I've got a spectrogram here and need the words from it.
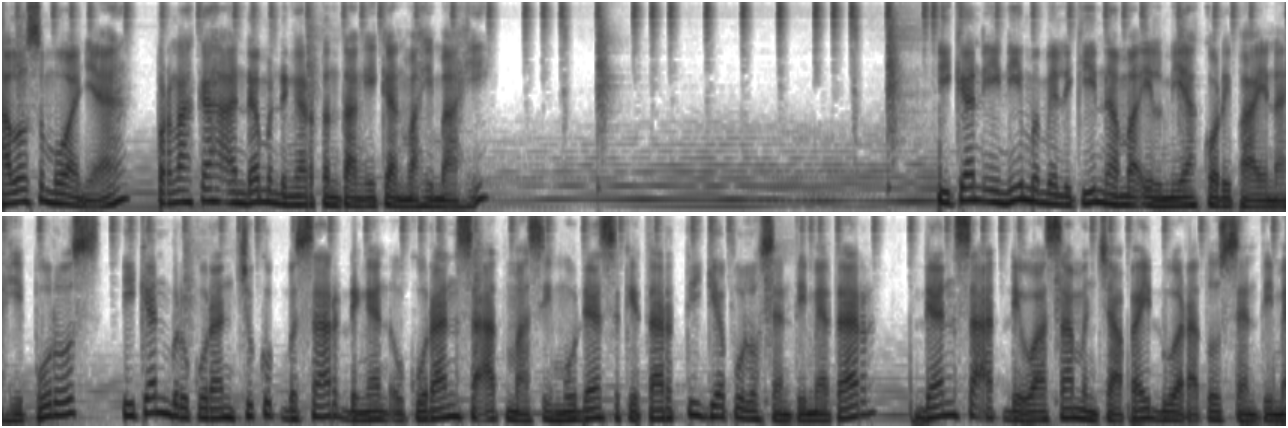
Halo semuanya, pernahkah Anda mendengar tentang ikan mahi-mahi? Ikan ini memiliki nama ilmiah Coryphaena hippurus, ikan berukuran cukup besar dengan ukuran saat masih muda sekitar 30 cm, dan saat dewasa mencapai 200 cm.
